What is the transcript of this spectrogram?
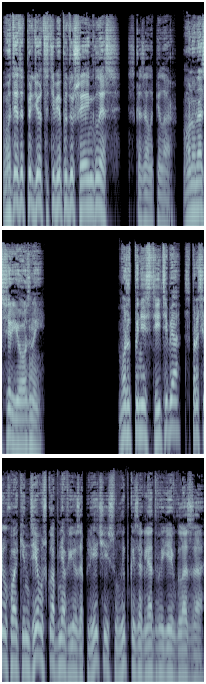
«Вот этот придется тебе по душе, Инглес», — сказала Пилар. «Он у нас серьезный». «Может, понести тебя?» — спросил Хуакин девушку, обняв ее за плечи и с улыбкой заглядывая ей в глаза.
